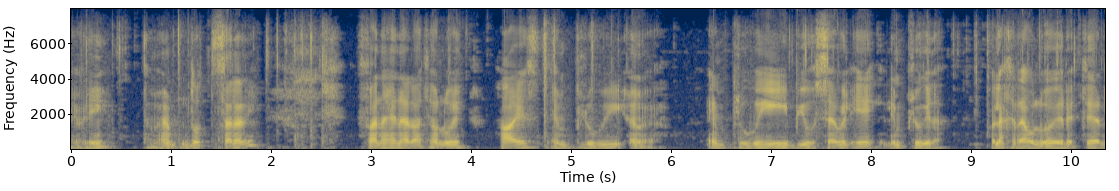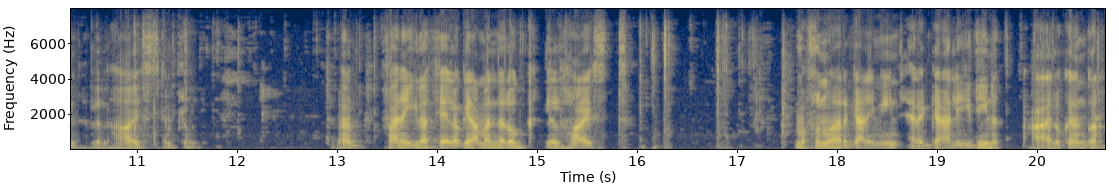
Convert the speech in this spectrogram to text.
أيوه دي. تمام. dot salary فأنا هنا دلوقتي هقول له إيه؟ highest employee employee بيساوي الايه ال employee ده. في الآخر أقول له إيه؟ return لل highest employee تمام. فأنا يجي دلوقتي لو جينا عملنا log لل highest المفروض إن هو هيرجع لي مين؟ هيرجع لي دينا. تعالوا كده نجرب.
